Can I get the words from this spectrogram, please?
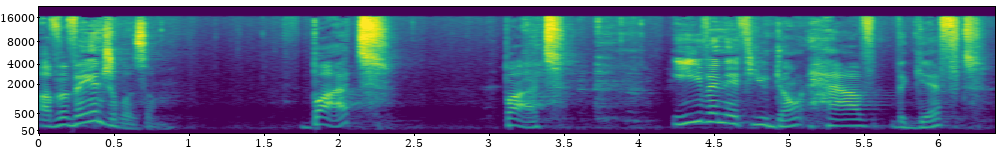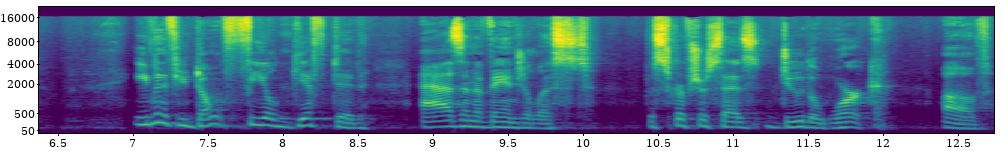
of evangelism. But but even if you don't have the gift, even if you don't feel gifted as an evangelist, the scripture says, do the work of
